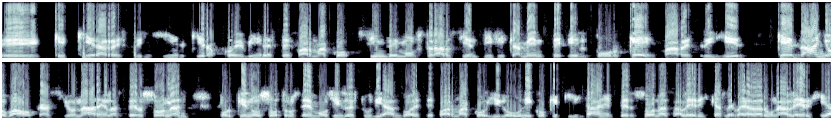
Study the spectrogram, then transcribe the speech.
eh, que quiera restringir, quiera prohibir este fármaco sin demostrar científicamente el por qué va a restringir qué daño va a ocasionar en las personas, porque nosotros hemos ido estudiando a este fármaco y lo único que quizás en personas alérgicas le vaya a dar una alergia,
